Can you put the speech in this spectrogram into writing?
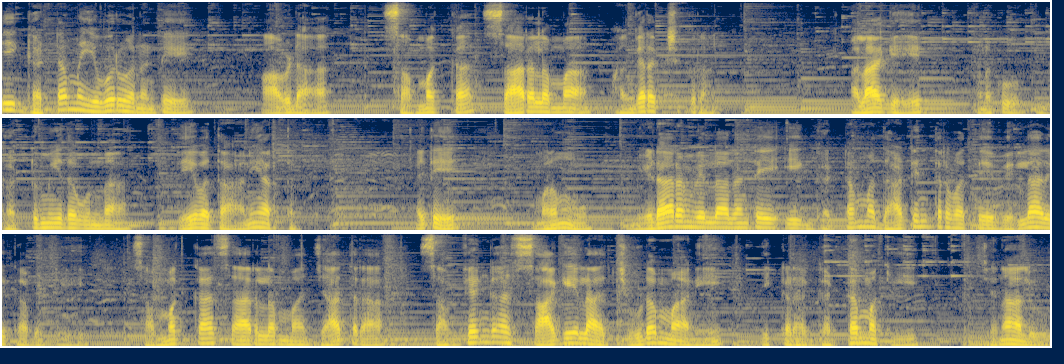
ఈ గట్టమ్మ ఎవరు అనంటే ఆవిడ సమ్మక్క సారలమ్మ అంగరక్షకురాలు. అలాగే మనకు గట్టు మీద ఉన్న దేవత అని అర్థం. అయితే మనము మేడారం వెళ్ళాలంటే ఈ గట్టమ్మ దాటిన తర్వాతే వెళ్ళాలి కాబట్టి సమ్మక్క సారలమ్మ జాతర సవ్యంగా సాగేలా చూడమ్మా అని ఇక్కడ గట్టమ్మకి జనాలు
